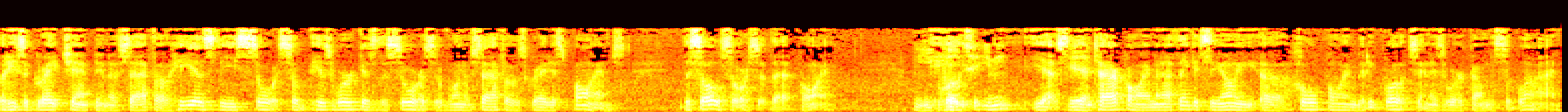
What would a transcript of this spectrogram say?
But he's a great champion of Sappho. He is the source, so his work is the source of one of Sappho's greatest poems, the sole source of that poem. He quotes it, you mean? Yes, Yeah. the entire poem, and I think it's the only uh, whole poem that he quotes in his work on the Sublime.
